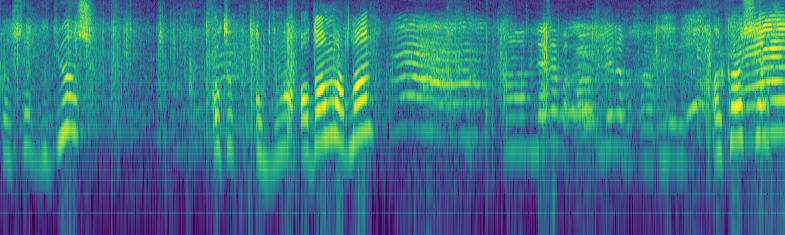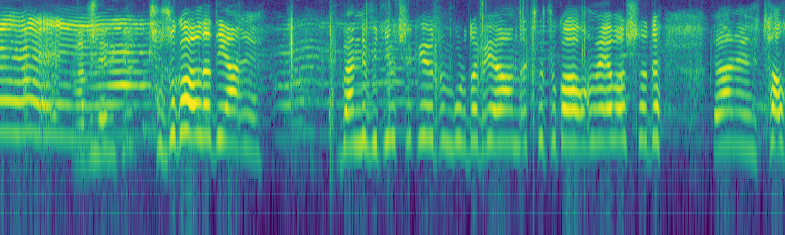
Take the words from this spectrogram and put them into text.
Arkadaşlar gidiyoruz. Adam, Ama adam var lan. Abilere bak, abilere bak, abilere. Arkadaşlar Abileri gör. çocuk ağladı yani. Ben de video çekiyordum burada bir anda çocuk ağlamaya başladı. Yani tal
